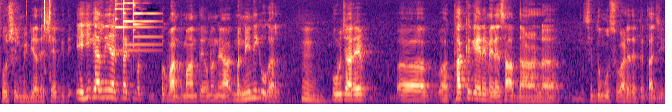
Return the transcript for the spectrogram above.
ਸੋਸ਼ਲ ਮੀਡੀਆ ਤੇ ਸ਼ੇਅਰ ਕੀਤੀ। ਇਹੀ ਗੱਲ ਨਹੀਂ ਅੱਜ ਤੱਕ ਭਗਵੰਤ ਮਾਨ ਤੇ ਉਹਨਾਂ ਨੇ ਮੰਨੀ ਨਹੀਂ ਕੋਈ ਗੱਲ। ਉਹ ਵਿਚਾਰੇ ਥੱਕ ਗਏ ਨੇ ਮੇਰੇ ਹਿਸਾਬ ਨਾਲ ਸਿੱਧੂ ਮੂਸੇਵਾਲੇ ਦੇ ਪਿਤਾ ਜੀ।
